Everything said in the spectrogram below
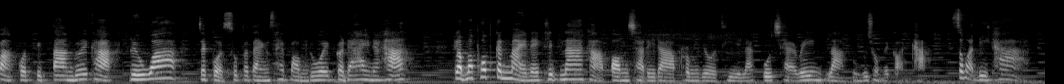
ฝากกดติดตามด้วยค่ะ หรือว่าจะกดซุปเปอร์แตงให้ปอมด้วยก็ได้นะคะ กลับมาพบกันใหม่ในคลิปหน้าค่ะ ปอมชาริดา พรมโยธี และกู๊ดแชริ่งลาคุณผู้ชมไปก่อนค่ะ สวัสดีค่ะ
